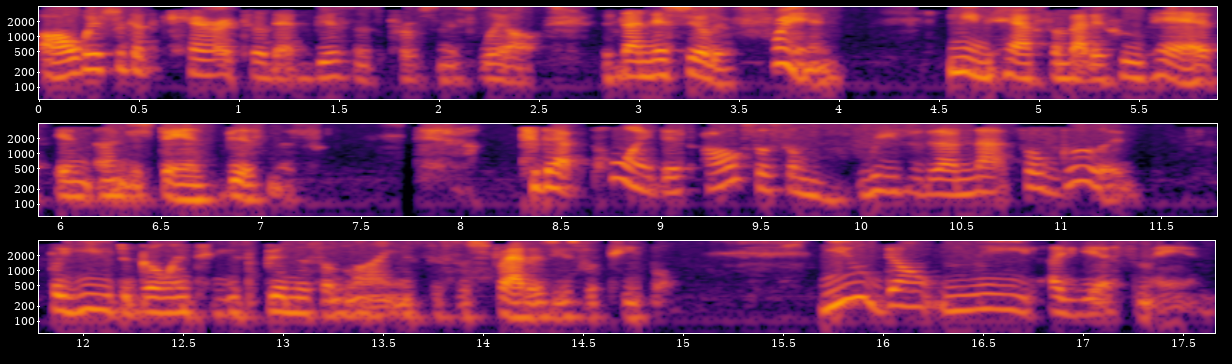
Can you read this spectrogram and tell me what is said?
always look at the character of that business person as well. It's not necessarily a friend. You need to have somebody who has and understands business to that point, there's also some reasons that are not so good for you to go into these business alliances or strategies with people. You don't need a yes man.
